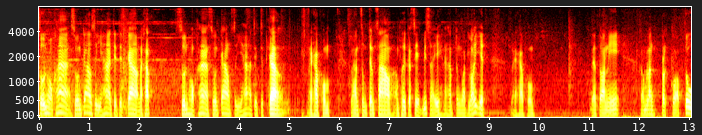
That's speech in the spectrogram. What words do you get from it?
065-0945-779 นะครับ 065-0945-779 นะครับผมร้านสมจันทร์ซาวอำเภอเกษตรวิสัยนะครับ จังหวัดร้อยเอ็ดนะครับผมเดี๋ยวตอนนี้กำลังประกอบตู้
